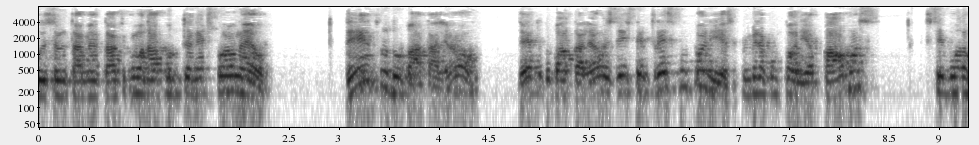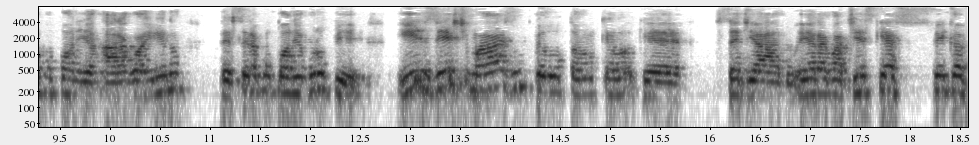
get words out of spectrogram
Polícia Militar Mental, que é comandado pelo Tenente Coronel. Dentro do batalhão, dentro do batalhão existem três companhias. A primeira companhia, Palmas, segunda companhia, Araguaína, terceira companhia, Gurupi. E existe mais um pelotão que é, que é sediado em Araguatins, que é, fica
